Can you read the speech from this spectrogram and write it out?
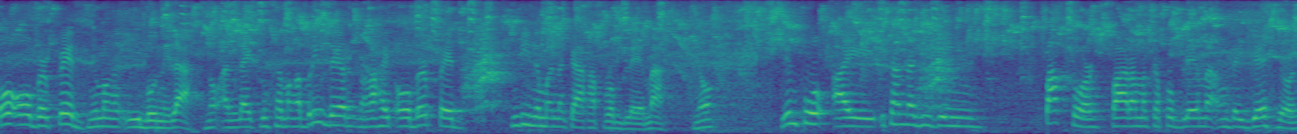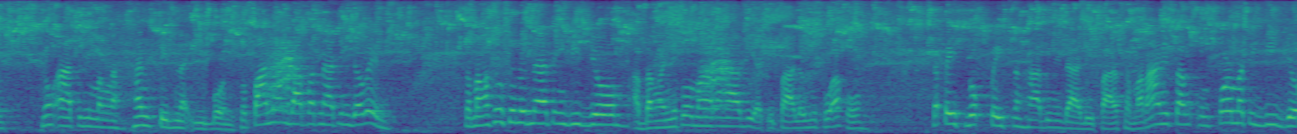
o-overfed yung mga ibon nila. No? Unlike yung sa mga breeder na kahit overfed, hindi naman nagkakaproblema. No? Yun po ay isang nagiging factor para magka-problema ang digestion ng ating mga hunted na ibon. So, paano ang dapat natin gawin? Sa mga susunod nating video, abangan niyo po mga kahabi at i-follow niyo po ako sa Facebook page ng Habi ni Daddy para sa marami pang informative video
